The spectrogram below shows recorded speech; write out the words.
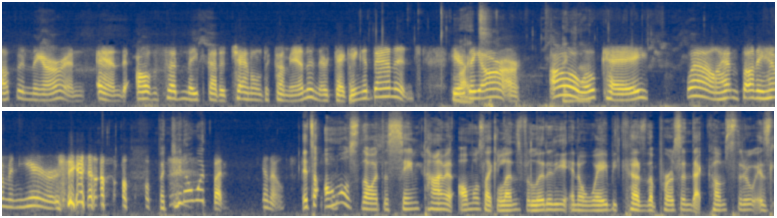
up in there, and and all of a sudden they've got a channel to come in, and they're taking advantage. Here right. they are. Oh, exactly. okay. Well, I hadn't thought of him in years. You know? But you know what? But you know, it's almost though at the same time it almost like lends validity in a way because the person that comes through is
